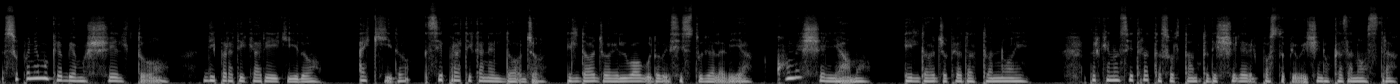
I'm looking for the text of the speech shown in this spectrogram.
Supponiamo che abbiamo scelto di praticare Aikido. Aikido si pratica nel dojo, il dojo è il luogo dove si studia la via. Come scegliamo il dojo più adatto a noi? Perché non si tratta soltanto di scegliere il posto più vicino a casa nostra.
